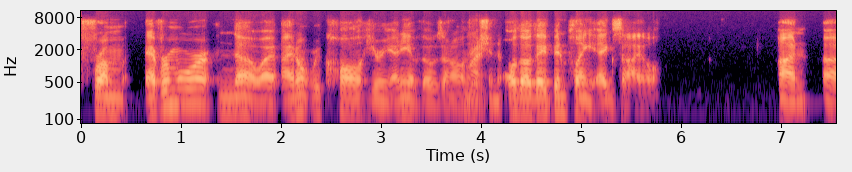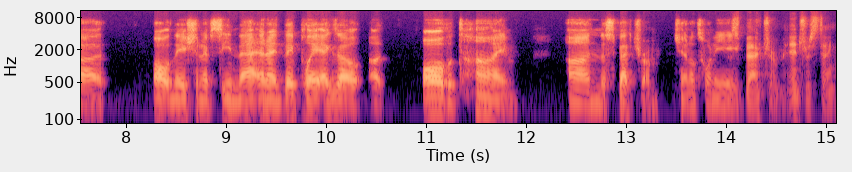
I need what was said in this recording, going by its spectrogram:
from Evermore, no, I, I don't recall hearing any of those on Alt Right. Nation. Although they've been playing Exile on uh, Alt Nation, I've seen that, and I, they play Exile uh, all the time on the Spectrum channel twenty eight. Spectrum. Interesting.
